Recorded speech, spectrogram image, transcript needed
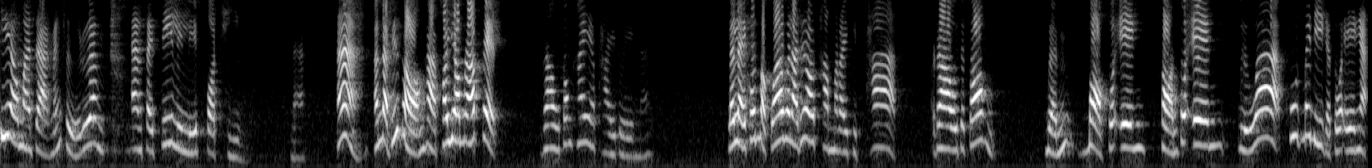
พี่เอามาจากหนังสือเรื่อง anxiety relief for teens นะอะอันดับที่สองค่ะ พอยอมรับเสร็จเราต้องให้อภัยตัวเองนะ หลาย ๆ คนบอกว่าเวลาที่เราทำอะไรผิดพลาด เราจะต้องเหมือนบอกตัวเอง สอนตัวเอง หรือว่าพูดไม่ดีกับตัวเองอะ่ะ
